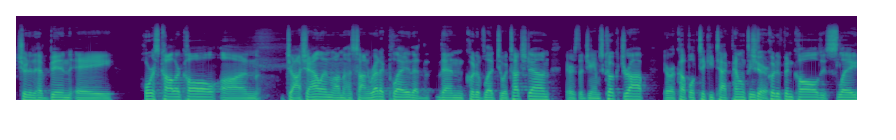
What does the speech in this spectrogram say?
should it have been a horse collar call on Josh Allen on the Haason Reddick play that then could have led to a touchdown. There's the James Cook drop. There were a couple ticky tack penalties Sure. that could have been called. Slay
